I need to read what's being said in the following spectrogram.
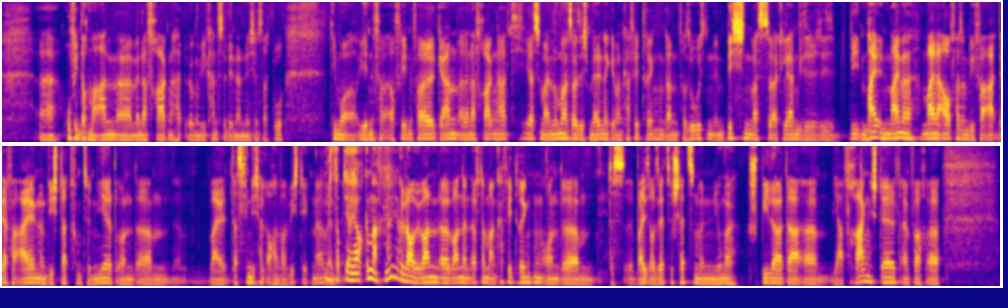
Äh, ruf ihn doch mal an, äh, wenn er Fragen hat, irgendwie kannst du den dann nicht und sag du, Timo auf jeden Fall, auf jeden Fall gern, äh, wenn er Fragen hat, hier ist meine Nummer, soll sich melden, dann gehen wir einen Kaffee trinken, dann versuche ich ihm ein bisschen was zu erklären, wie, die, wie in meiner meiner Auffassung die der Verein und die Stadt funktioniert und ähm, weil das finde ich halt auch einfach wichtig. Ne? Wenn, das habt ihr ja auch gemacht, ne? Ja. Genau, wir waren, äh, waren dann öfter mal einen Kaffee trinken und ähm, das weiß ich auch sehr zu schätzen, wenn ein junger Spieler da ähm, ja Fragen stellt, einfach äh,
